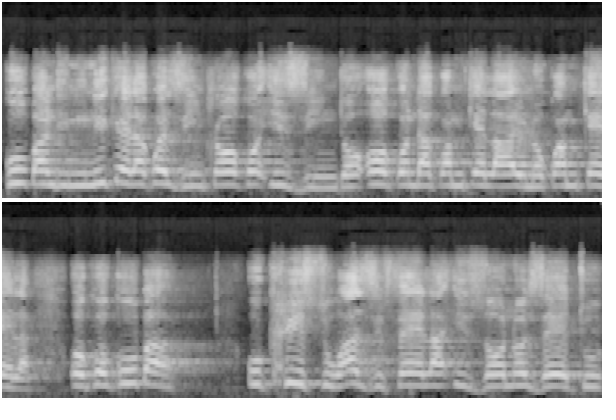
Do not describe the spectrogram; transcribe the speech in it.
kuba ndininikela kwezinhloko izinto oko ndakwamkelayo nokwamkela okokuba uKristu wazifela izono zethu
